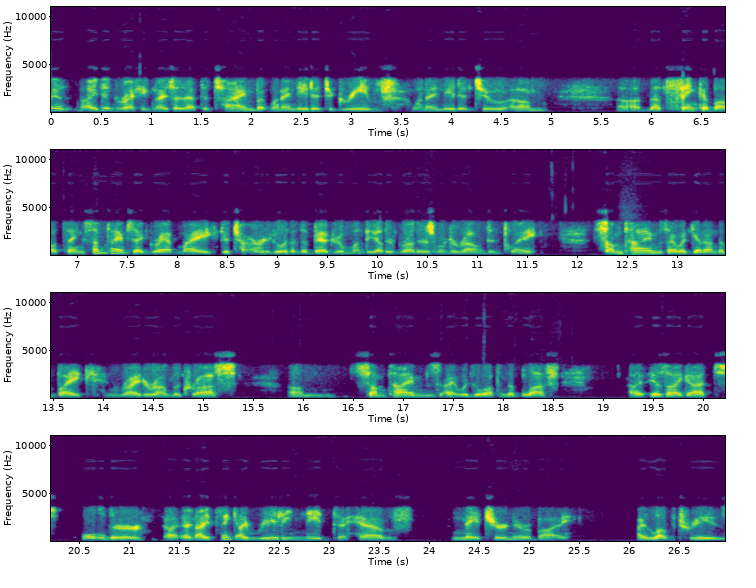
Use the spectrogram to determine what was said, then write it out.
I didn't recognize it at the time, but when I needed to grieve, when I needed to um, uh, think about things, sometimes I'd grab my guitar and go to the bedroom when the other brothers weren't around and play. Sometimes I would get on the bike and ride around La Crosse. Um, sometimes I would go up in the bluff. Uh, as I got older, uh, and I think I really need to have nature nearby. I love trees.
